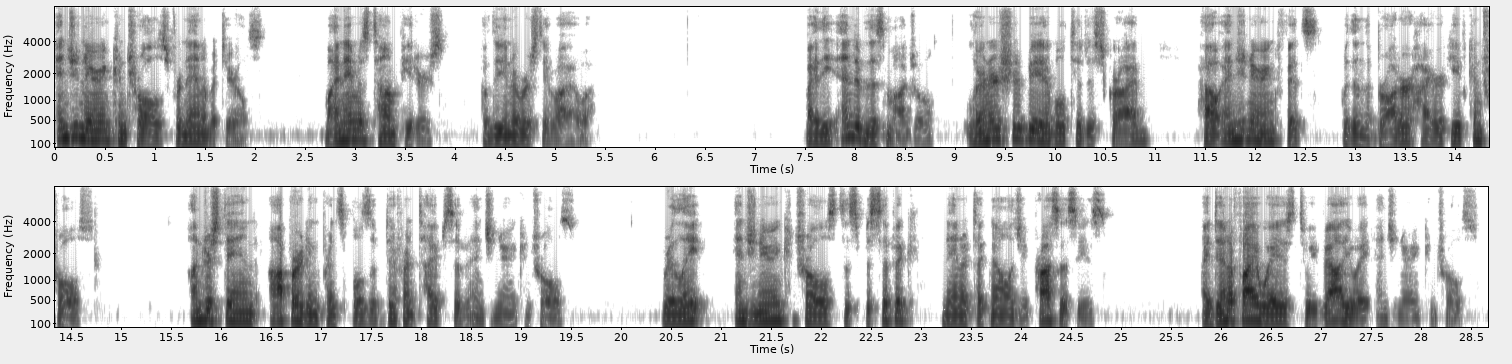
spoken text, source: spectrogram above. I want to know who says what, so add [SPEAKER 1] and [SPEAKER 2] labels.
[SPEAKER 1] Engineering Controls for Nanomaterials. My name is Tom Peters of the University of Iowa. By the end of this module, learners should be able to describe how engineering fits within the broader hierarchy of controls, understand operating principles of different types of engineering controls, relate engineering controls to specific nanotechnology processes, identify ways to evaluate engineering controls.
